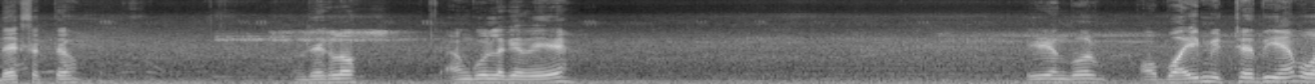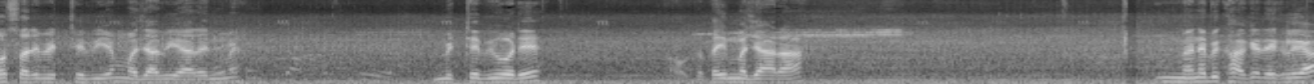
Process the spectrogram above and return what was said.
देख सकते हो। देख लो, अंगूर लगे हुए ये। ये अंगूर, और वही मीठे भी हैं, बहुत सारे मीठे भी हैं, मज़ा भी आ रहा है इनमें। मीठे भी हो रहे। और कतई मज़ा आ रहा। मैंने भी खा के देख लिया।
